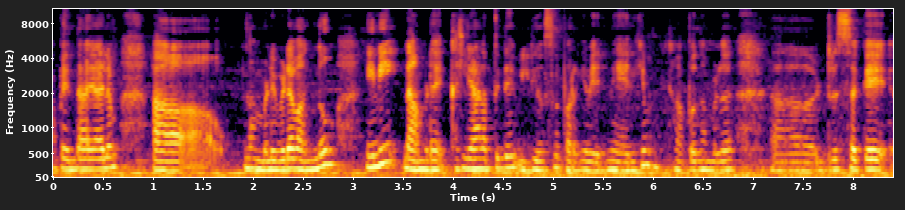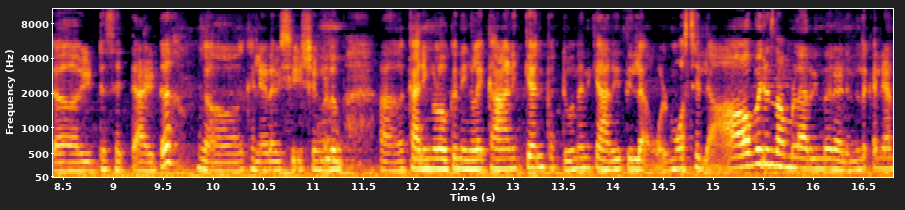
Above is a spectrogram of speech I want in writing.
അപ്പോൾ എന്തായാലും ആ, നമ്മളിവിടെ വന്നു. ഇനി നമ്മുടെ കല്യാണത്തിന്റെ വീഡിയോസ് പുറകെ വരുന്നതായിരിക്കും. അപ്പോൾ നമ്മൾ ഡ്രസ്സൊക്കെ ഇട്ട് സെറ്റായിട്ട് കല്യാണ വിശേഷങ്ങളും കാര്യങ്ങളൊക്കെ നിങ്ങളെ കാണിക്കാൻ പറ്റുമെന്ന് എനിക്ക് അറിയത്തില്ല ഓൾമോസ്റ്റ് എല്ലാവരും നമ്മൾ അറിയുന്നവരാണ്. ഇന്നലെ കല്യാണ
